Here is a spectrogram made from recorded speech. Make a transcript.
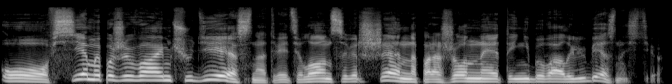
«О, все мы поживаем чудесно», — ответил он, совершенно пораженный этой небывалой любезностью.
